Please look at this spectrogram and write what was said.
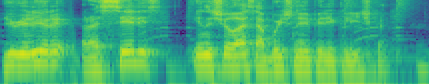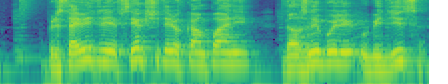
ювелиры расселись и началась обычная перекличка. Представители всех четырех компаний должны были убедиться,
